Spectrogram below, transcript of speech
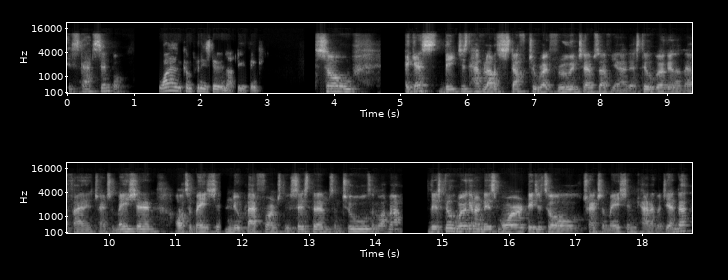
It's that simple. Why aren't companies doing that, do you think? So I guess they just have a lot of stuff to work through in terms of, you know, they're still working on their finance transformation, automation, new platforms, new systems and tools and whatnot. They're still working on this more digital transformation kind of agenda.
